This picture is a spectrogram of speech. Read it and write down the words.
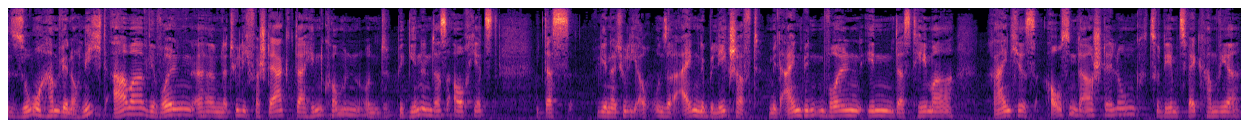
so haben wir noch nicht, aber wir wollen äh, natürlich verstärkt dahin kommen und beginnen das auch jetzt, dass wir natürlich auch unsere eigene Belegschaft mit einbinden wollen in das Thema Reinches Außendarstellung. Zu dem Zweck haben wir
